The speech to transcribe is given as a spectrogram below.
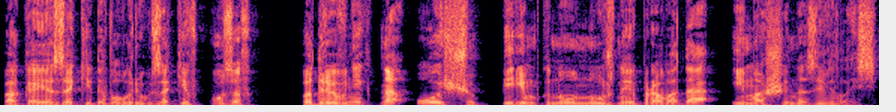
Пока я закидывал рюкзаки в кузов, подрывник на ощупь перемкнул нужные провода, и машина завелась.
